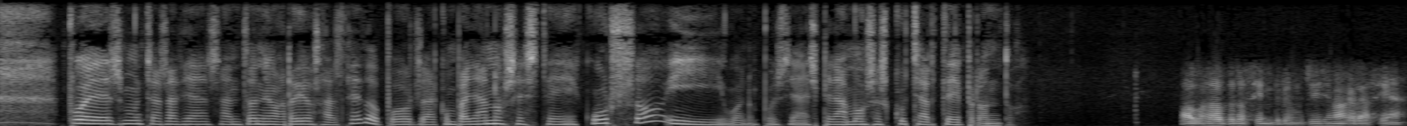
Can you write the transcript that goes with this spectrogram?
pues muchas gracias, Antonio Garrido Salcedo, por acompañarnos este curso y bueno, pues ya esperamos escucharte pronto. A vosotros siempre, muchísimas gracias.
